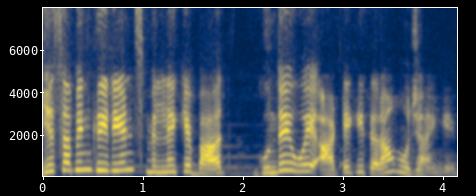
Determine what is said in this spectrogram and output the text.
ये सब इंग्रेडिएंट्स मिलने के बाद गूंदे हुए आटे की तरह हो जाएँगे।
